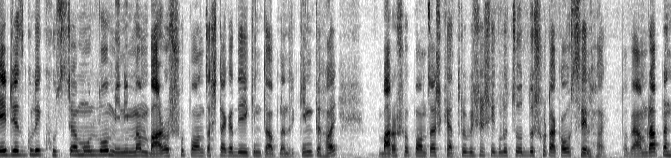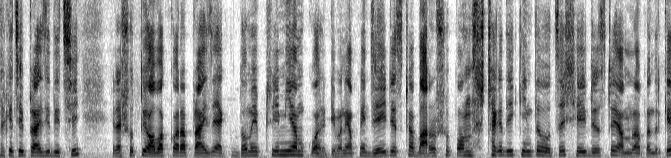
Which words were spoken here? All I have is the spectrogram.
এই ড্রেসগুলি খুচরা মূল্য মিনিমাম বারোশো পঞ্চাশ টাকা দিয়ে কিন্তু আপনাদের কিনতে হয়। বারোশো পঞ্চাশ ক্ষেত্র বিশেষ এগুলো চোদ্দোশো টাকাও সেল হয়। তবে আমরা আপনাদেরকে যে প্রাইজে দিচ্ছি, এটা সত্যি অবাক করা প্রাইজে একদমই প্রিমিয়াম কোয়ালিটি মানে আপনি যেই ড্রেসটা বারোশো পঞ্চাশ টাকা দিয়ে কিনতে হচ্ছে, সেই ড্রেসটাই আমরা আপনাদেরকে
